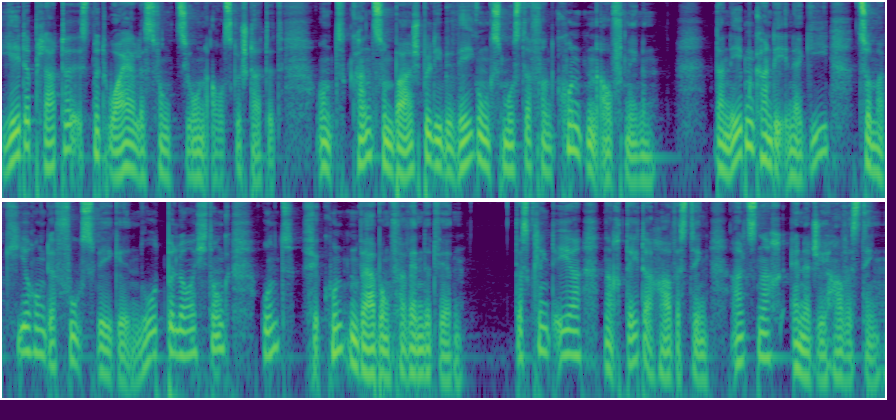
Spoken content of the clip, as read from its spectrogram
Jede Platte ist mit Wireless-Funktion ausgestattet und kann zum Beispiel die Bewegungsmuster von Kunden aufnehmen. Daneben kann die Energie zur Markierung der Fußwege, Notbeleuchtung und für Kundenwerbung verwendet werden. Das klingt eher nach Data Harvesting als nach Energy Harvesting.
